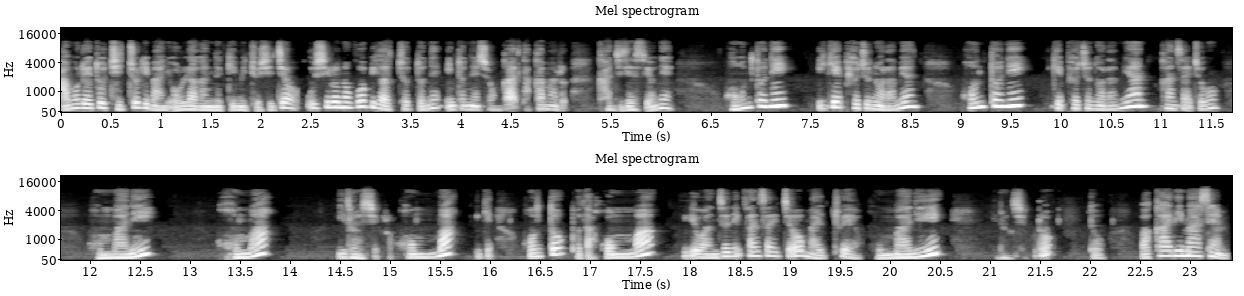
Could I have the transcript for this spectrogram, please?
아무래도 뒤쪽이 많이 올라간 느낌이 드시죠? 우시로노 고비가 ちょっとね 인토네이션가 高まる感じですよね. 本当に 이게 표준어라면 本当に 이게 표준어라면関西 쪽은 ほんまに 혼마 이런 식으로 혼마 이게 혼또보다 혼마 이게 완전히関西 쪽 말투예요. 혼마니 이런 식으로 또 와카리마셈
